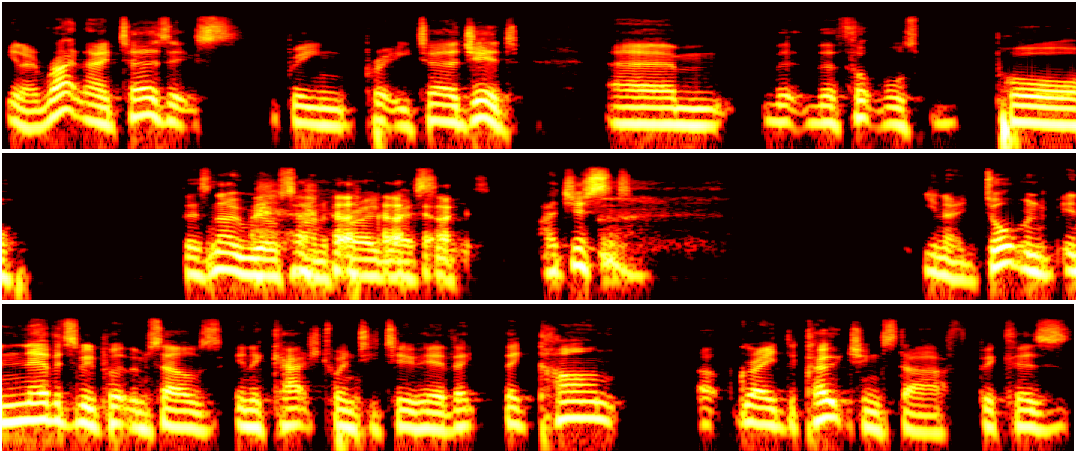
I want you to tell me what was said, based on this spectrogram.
you know, right now Terzic's been pretty turgid. Um, the the football's poor. There's no real sign of progress. I just, you know, Dortmund inevitably put themselves in a catch twenty two here. They they can't upgrade the coaching staff because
